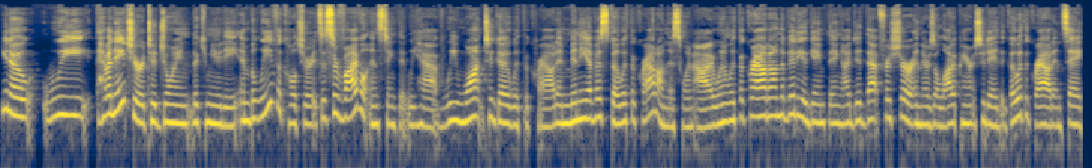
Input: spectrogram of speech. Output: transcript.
you know, we have a nature to join the community and believe the culture. It's a survival instinct that we have. We want to go with the crowd, and many of us go with the crowd on this one. I went with the crowd on the video game thing. I did that for sure. And there's a lot of parents today that go with the crowd and say,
